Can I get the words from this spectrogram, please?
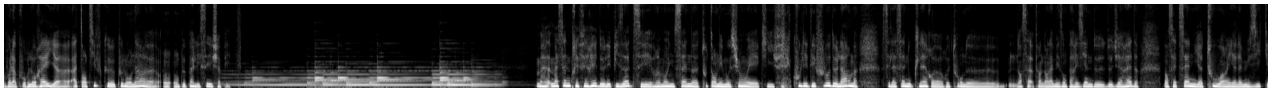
voilà, pour l'oreille attentive que, que l'on a, on ne peut pas laisser échapper. Ma, scène préférée de l'épisode, c'est vraiment une scène tout en émotion et qui fait couler des flots de larmes. C'est la scène où Claire euh, retourne euh, dans, sa, enfin, dans la maison parisienne de, Jared. Dans cette scène, il y a tout. Hein. Il y a la musique,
